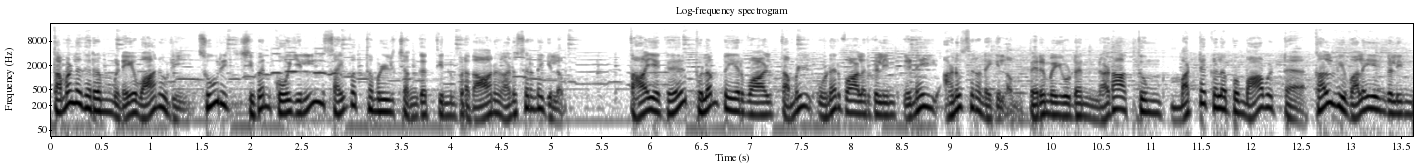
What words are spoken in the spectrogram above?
தமிழகரம் இணைய வானொலி சூரி சிவன் கோயில் சைவத்தமிழ் சங்கத்தின் பிரதான அனுசரணையிலும் தாயக புலம்பெயர்வாழ் தமிழ் உணர்வாளர்களின் இணை அனுசரணையிலும் பெருமையுடன் நடாத்தும் மட்டக்களப்பு மாவட்ட கல்வி வலயங்களின்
